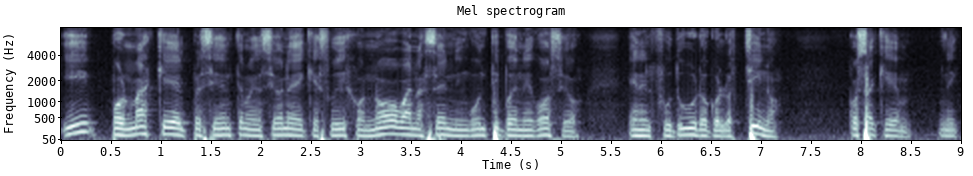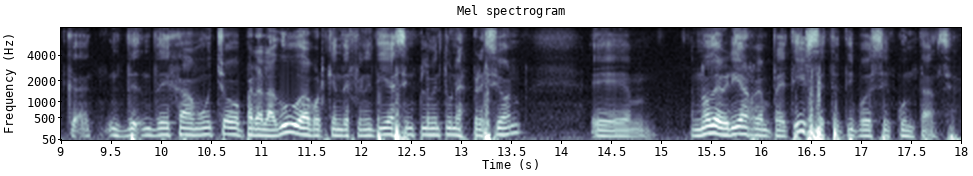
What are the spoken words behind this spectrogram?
Y por más que el presidente mencione que sus hijos no van a hacer ningún tipo de negocio en el futuro con los chinos, cosa que eh, deja mucho para la duda porque en definitiva es simplemente una expresión eh, no debería repetirse este tipo de circunstancias.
